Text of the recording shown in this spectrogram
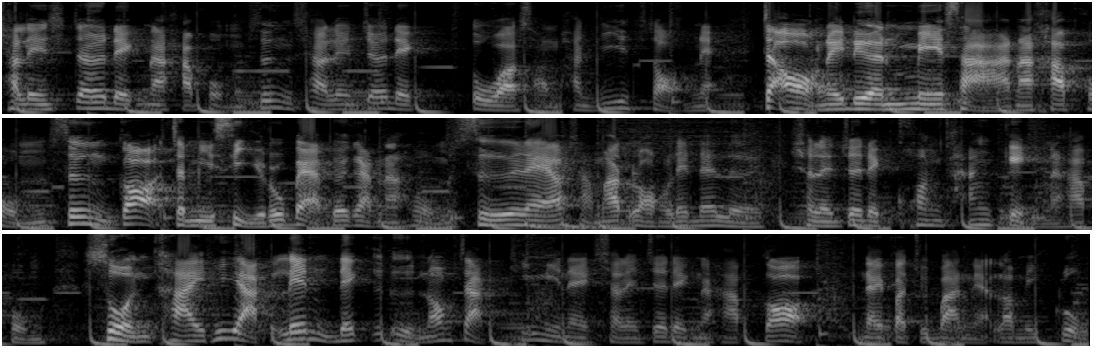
Challenger Deck นะครับผมซึ่ง Challenger Deck ตัว 2022 เนี่ยจะออกในเดือนเมษายนะครับผมซึ่งก็จะมี 4 รูปแบบด้วยกันนะผมซื้อแล้วสามารถลองเล่นได้เลย Challenger Deck ค่อนข้างเก่งนะครับผมส่วนใครที่อยากเล่นเด็กอื่นๆ นอกจากที่มีใน Challenger Deck นะครับก็ในปัจจุบันเนี่ยเรามีกลุ่ม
